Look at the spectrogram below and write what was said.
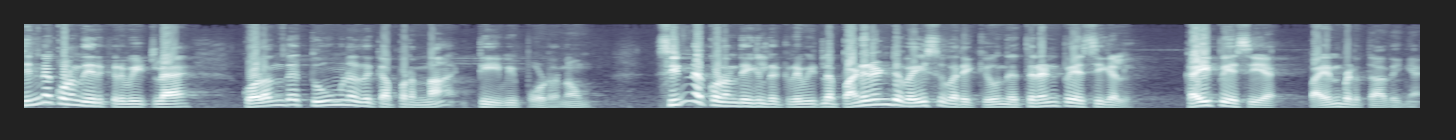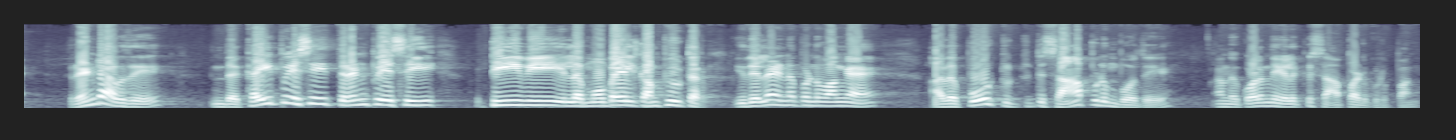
சின்ன குழந்தை இருக்கிற வீட்டில் குழந்தை தூங்கினதுக்கப்புறம் தான் டிவி போடணும். சின்ன குழந்தைகள் இருக்கிற வீட்டில் பன்னிரெண்டு வயசு வரைக்கும் இந்த திறன்பேசிகள் கைபேசியை பயன்படுத்தாதீங்க. ரெண்டாவது இந்த கைபேசி திறன்பேசி டிவி இல்லை மொபைல் கம்ப்யூட்டர் இதெல்லாம் என்ன பண்ணுவாங்க? அதை போட்டு விட்டுட்டு சாப்பிடும்போது அந்த குழந்தைகளுக்கு சாப்பாடு கொடுப்பாங்க.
